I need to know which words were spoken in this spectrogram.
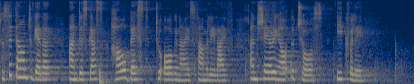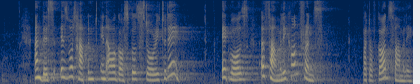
to sit down together and discuss how best to organize family life and sharing out the chores equally. And this is what happened in our gospel story today. It was a family conference, but of God's family.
